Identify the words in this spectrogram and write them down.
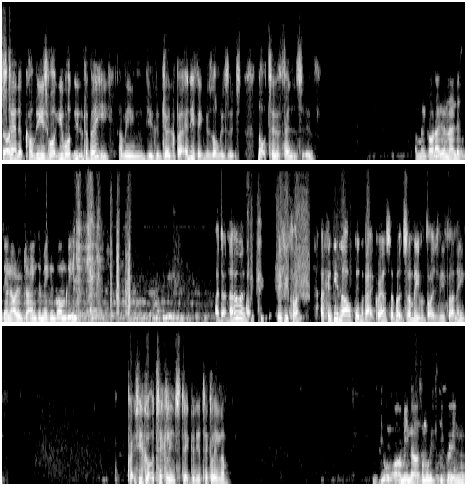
So stand-up comedy is what you want it to be. I mean, you can joke about anything as long as it's not too offensive. oh my god I don't understand. Are you trying to make a comedy? I don't know if you find I can hear laughter in the background, so but somebody even finds me funny. Perhaps you've got a tickling stick and you're tickling them. You I mean uh, someone is tickling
